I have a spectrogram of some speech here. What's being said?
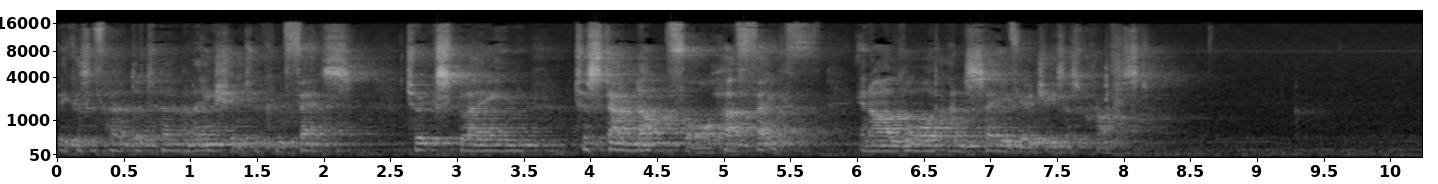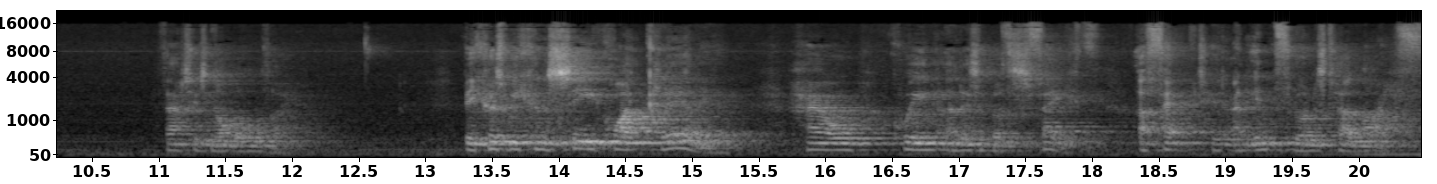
because of her determination to confess, to explain, to stand up for her faith in our Lord and Saviour Jesus Christ. That is not all, though, because we can see quite clearly how Queen Elizabeth's faith affected and influenced her life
